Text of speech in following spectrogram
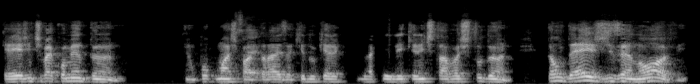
que aí a gente vai comentando. É um pouco mais para trás aqui do que daquele que a gente estava estudando. Então, 10, 19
